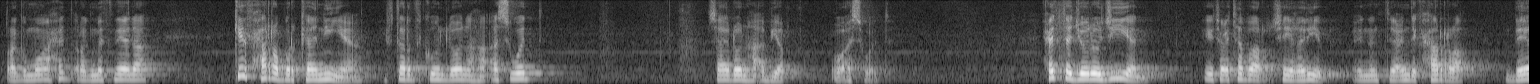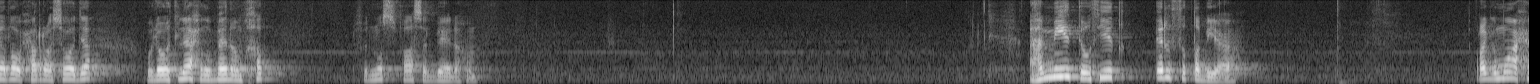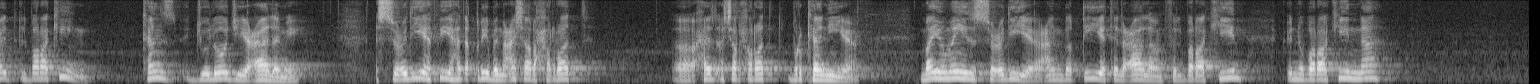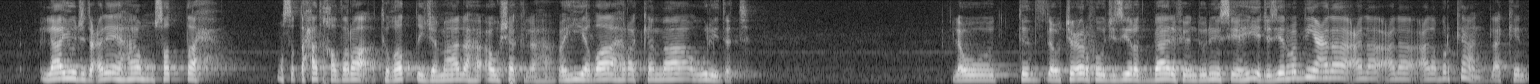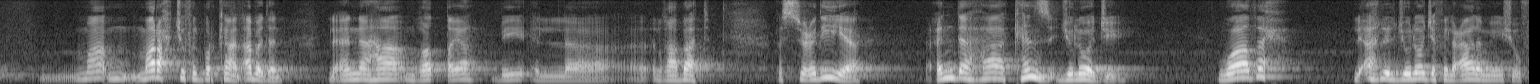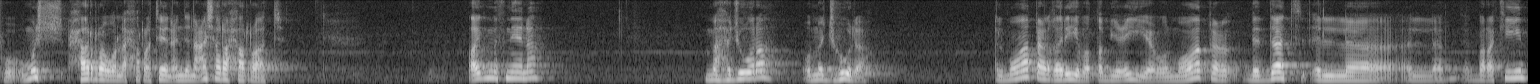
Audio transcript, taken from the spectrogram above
رقم واحد. رقم اثنين كيف حرة بركانية يفترض يكون لونها أسود صاير لونها أبيض وأسود؟ حتى جيولوجيا هي تعتبر شيء غريب إن أنت عندك حرة بيضة وحرة سوداء ولو تلاحظوا بينهم خط في النص فاصل بينهم. أهمية توثيق إرث الطبيعة. رقم واحد البراكين كنز جيولوجي عالمي. السعودية فيها تقريبا عشر حرات آه، عشر حرات بركانية. ما يميز السعودية عن بقية العالم في البراكين؟ أنه براكيننا لا يوجد عليها مسطح مسطحات خضراء تغطي جمالها أو شكلها فهي ظاهرة كما ولدت. لو لو تعرفوا جزيرة بالي في إندونيسيا هي جزيرة مبنية على على على على بركان لكن ما ما راح تشوف البركان ابدا لأنها مغطية بالغابات. فالسعودية عندها كنز جيولوجي واضح لأهل الجيولوجيا في العالم يشوفوه ومش حرة ولا حرتين عندنا عشرة حرات. رقم اثنين مهجورة ومجهولة. المواقع الغريبة الطبيعية والمواقع بالذات البراكين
